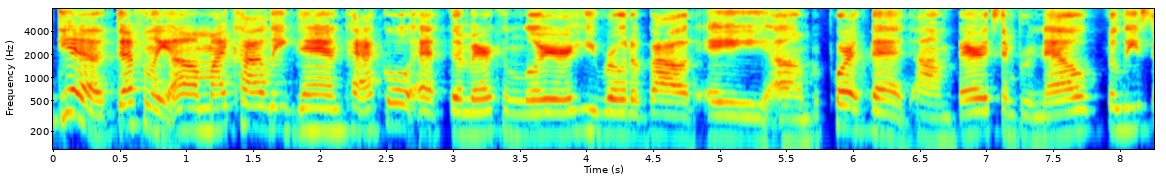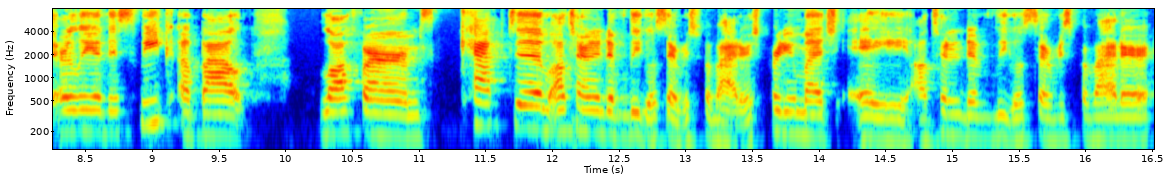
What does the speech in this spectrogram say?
Yeah, definitely. Um, my colleague Dan Packel at the American Lawyer, he wrote about a um, report that um, Baretz and Brunelle released earlier this week about law firms captive alternative legal service providers pretty much a alternative legal service provider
